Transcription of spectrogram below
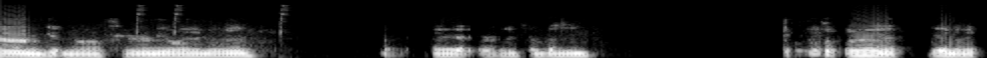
I'm getting off here anyway, man. I get ready for bed. Alright, good night.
